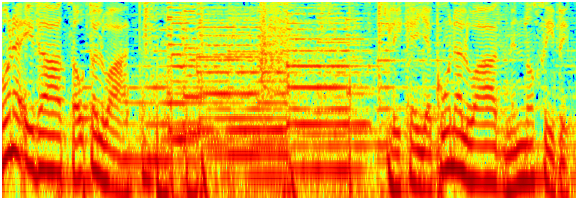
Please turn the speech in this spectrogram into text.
هنا إذاعة صوت الوعد. لكي يكون الوعد من نصيبك.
